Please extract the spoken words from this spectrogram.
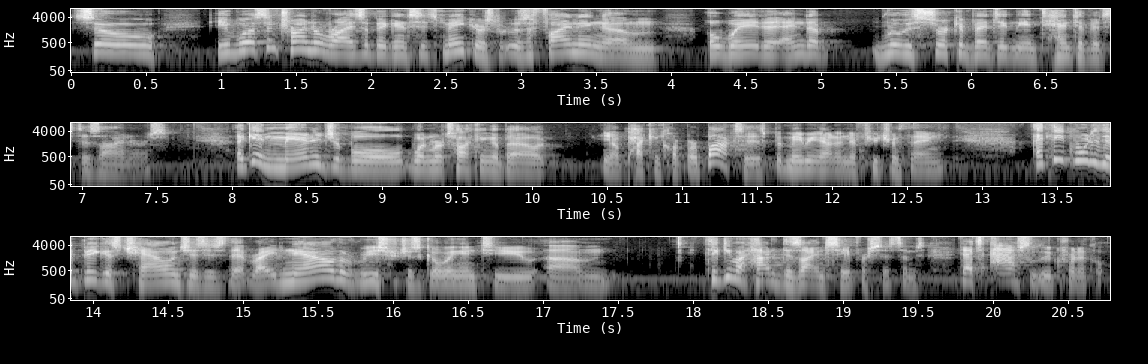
So it wasn't trying to rise up against its makers, but it was finding um, a way to end up really circumventing the intent of its designers. Again, manageable when we're talking about you know packing cardboard boxes, but maybe not in a future thing. I think one of the biggest challenges is that right now the research is going into um, thinking about how to design safer systems. That's absolutely critical.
